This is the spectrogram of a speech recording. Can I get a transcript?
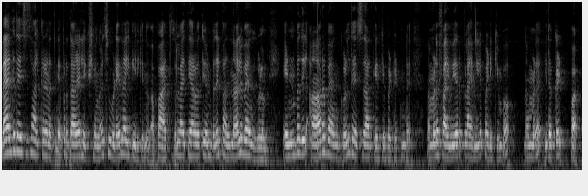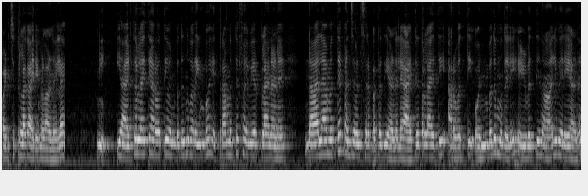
ബാങ്ക് ദേശസാൽക്കരണത്തിന്റെ പ്രധാന ലക്ഷ്യങ്ങൾ ചുവടെ നൽകിയിരിക്കുന്നു. അപ്പോൾ ആയിരത്തി തൊള്ളായിരത്തി അറുപത്തി ഒൻപതിൽ പതിനാല് ബാങ്കുകളും എൺപതിൽ ആറ് ബാങ്കുകൾ ദേശസാൽക്കരിക്കപ്പെട്ടിട്ടുണ്ട്. നമ്മൾ ഫൈവ് ഇയർ പ്ലാനിൽ പഠിക്കുമ്പോൾ നമ്മൾ ഇതൊക്കെ പഠിച്ചിട്ടുള്ള കാര്യങ്ങളാണ് അല്ലേ? ഇനി ഈ ആയിരത്തി തൊള്ളായിരത്തി അറുപത്തി ഒൻപത് എന്ന് പറയുമ്പോൾ എത്രാമത്തെ ഫൈവ് ഇയർ പ്ലാനാണ് നാലാമത്തെ പഞ്ചവത്സര പദ്ധതിയാണ് അല്ലേ? ആയിരത്തി തൊള്ളായിരത്തി അറുപത്തി ഒൻപത് മുതൽ എഴുപത്തി നാല് വരെയാണ്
